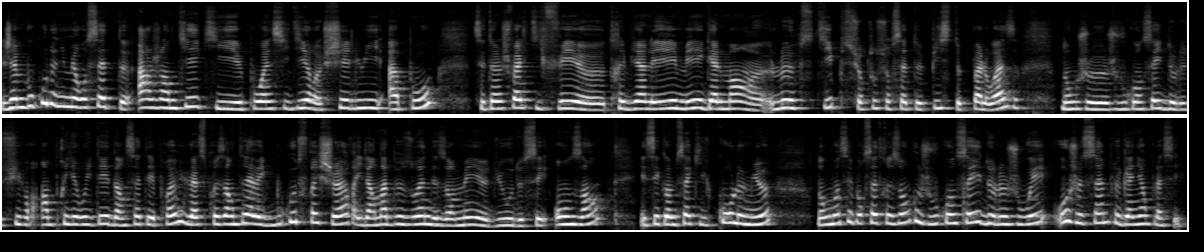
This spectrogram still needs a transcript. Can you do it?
J'aime beaucoup le numéro 7 Argentier qui est pour ainsi dire chez lui à Pau. C'est un cheval qui fait euh, très bien les mais également euh, le steeple, surtout sur cette piste paloise. Donc je, je, vous conseille de le suivre en priorité dans cette épreuve. Il va se présenter avec beaucoup de fraîcheur. Il en a besoin désormais euh, du haut de ses 11 ans et c'est comme ça qu'il court le mieux. Donc moi c'est pour cette raison que je vous conseille de le jouer au jeu simple gagnant placé.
